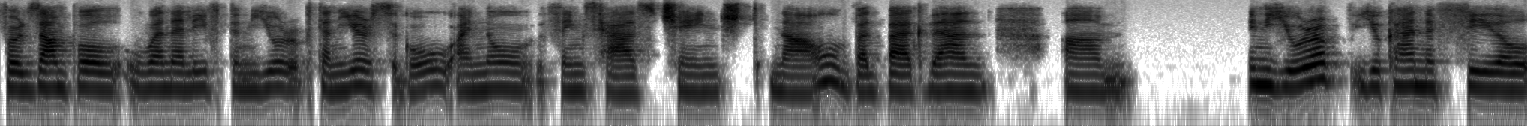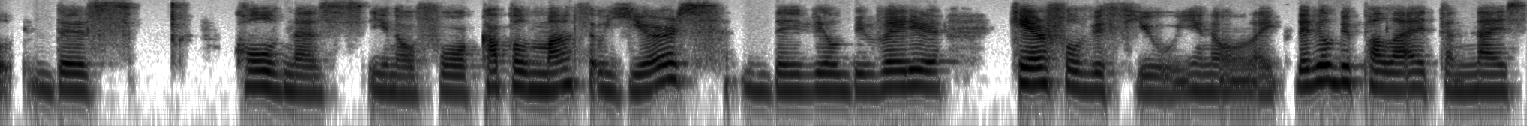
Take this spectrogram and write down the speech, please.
For example, when I lived in Europe 10 years ago, I know things has changed now, but back then um, in Europe, you kind of feel this coldness, you know, for a couple months or years. They will be very careful with you, you know, like they will be polite and nice,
